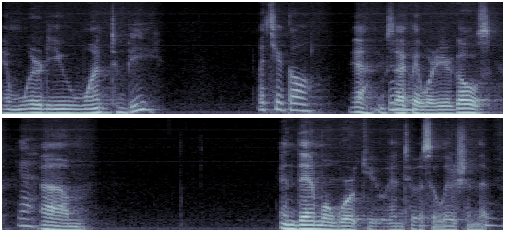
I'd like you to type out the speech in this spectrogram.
and where do you want to be. What's your goal? Yeah, exactly. Mm-hmm. What are your goals? Yeah. Um, and then we'll work you into a solution that mm-hmm.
